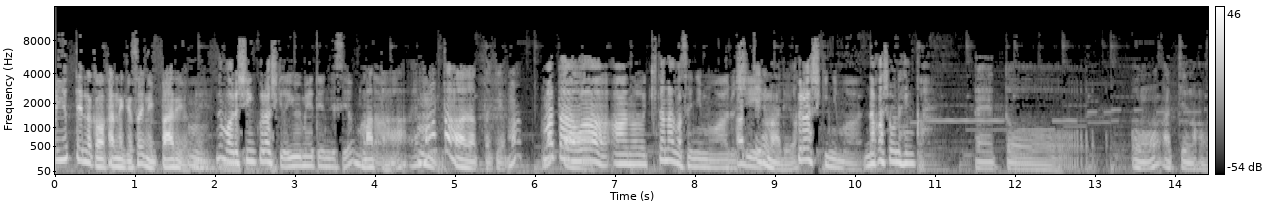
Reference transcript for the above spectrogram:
を言ってんのかわかんないけど、そういうのいっぱいあるようんね。でもあれ新倉敷の有名店ですよ。マター？えうんマターだったっけ？ママターは、あの、北長瀬にもあるし、あっちにもあるよ倉敷にもある。中小の辺か。えーっと、うん、あっちの方に。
